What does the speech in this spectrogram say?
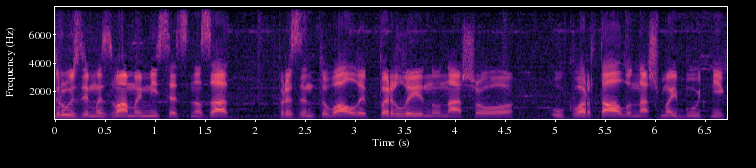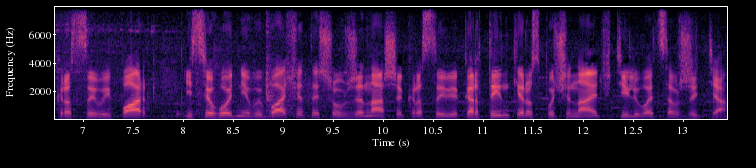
Друзі, ми з вами місяць назад презентували перлину нашого у кварталу, наш майбутній красивий парк. І сьогодні ви бачите, що вже наші красиві картинки розпочинають втілюватися в життя.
